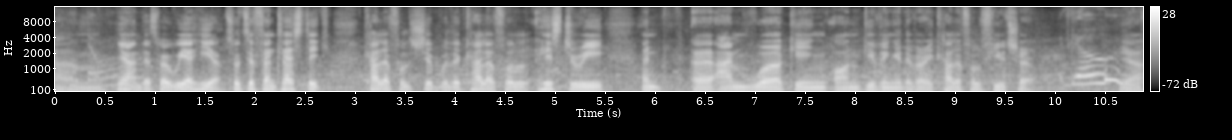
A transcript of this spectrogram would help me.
Um, yeah, and that's why we are here. So it's a fantastic, colorful ship with a colorful history, and uh, I'm working on giving it a very colorful future. Yeah.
